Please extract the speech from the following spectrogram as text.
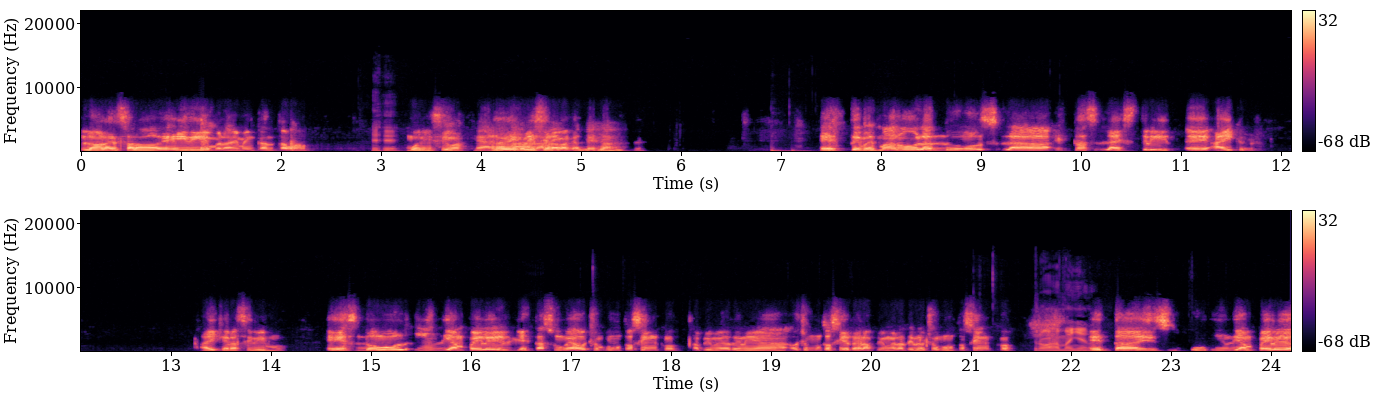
No, la ensalada de Heidi a mí me encanta, man. Buenísima. Mira, no, dije que hiciera para que Este, pues, mano, las dos, la, estas, la Street eh, Iker. Iker, así mismo. Es Double Indian Pale y esta sube a 8.5. La primera tenía 8.7, la primera tiene 8.5. ¿Trabaja mañana? Esta es un Indian Pale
